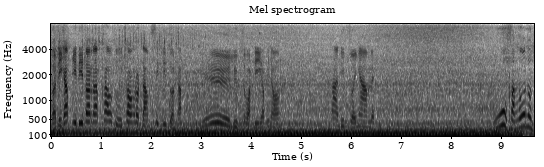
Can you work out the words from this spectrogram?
สวัสดีครับ ยินดีต้อนรับเข้าสู่ช่องรถดำซิ่งดินด่วนครับเย้ลืมสวัสดีครับพี่น้อง หน้าดินสวยงามเลย อู้ฝั่งโน้นนู่น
